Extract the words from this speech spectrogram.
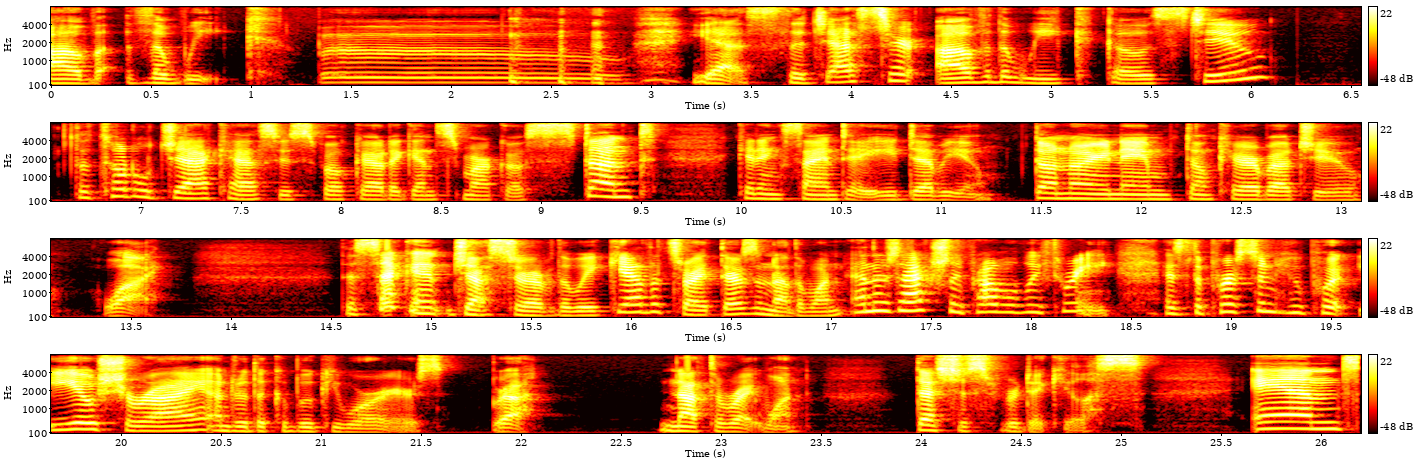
of the Week. Boo. yes, the Jester of the Week goes to the total jackass who spoke out against Marko Stunt getting signed to AEW. Don't know your name, don't care about you. Why? The second jester of the week, yeah, that's right, there's another one, and there's actually probably three, is the person who put Io Shirai under the Kabuki Warriors. Bruh, not the right one. That's just ridiculous. And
